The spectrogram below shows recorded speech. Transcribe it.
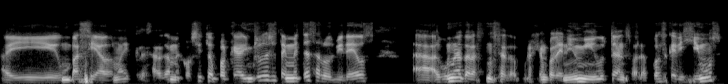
ahí un vaciado, ¿no? Y que les salga mejorcito, porque incluso si te metes a los videos, a algunas de las, no sé, por ejemplo, de New Mutants o las cosas que dijimos,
